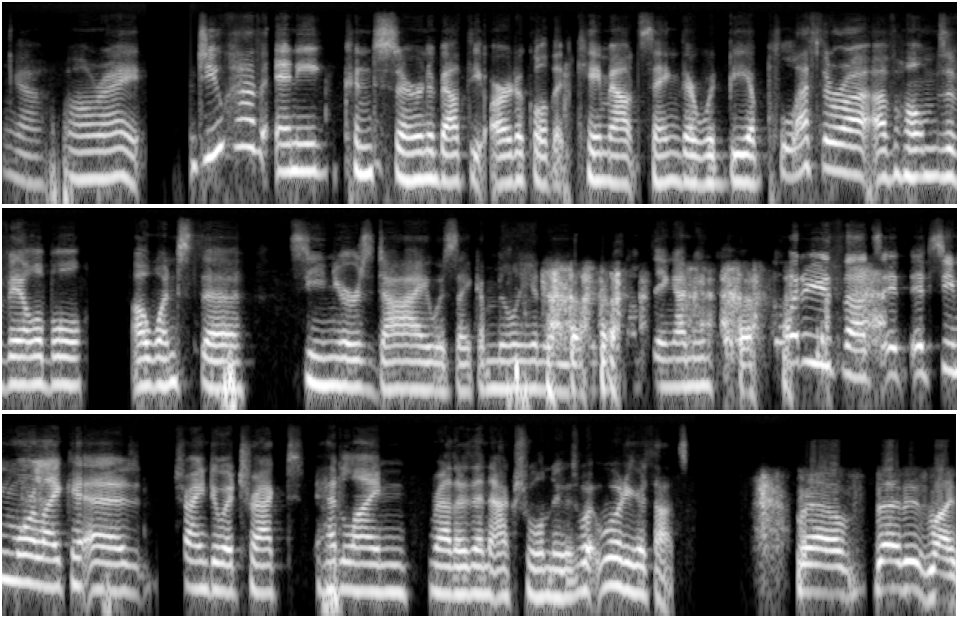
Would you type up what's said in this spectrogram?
Yeah, all right. Do you have any concern about the article that came out saying there would be a plethora of homes available uh, once the seniors die? It was like a million I mean, what are your thoughts? It, it seemed more like uh, trying to attract headline rather than actual news. What, what are your thoughts? Well, that is my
